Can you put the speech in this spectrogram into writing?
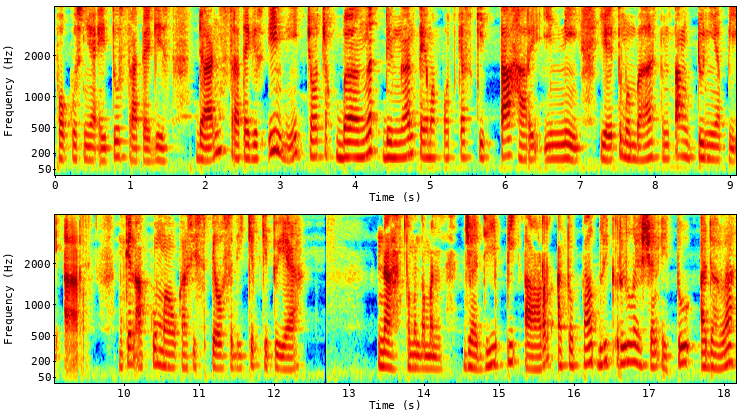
fokusnya itu strategis. Dan strategis ini cocok banget dengan tema podcast kita hari ini yaitu membahas tentang dunia PR. Mungkin aku mau kasih spill sedikit gitu ya. Nah, teman-teman, jadi PR atau public relation itu adalah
